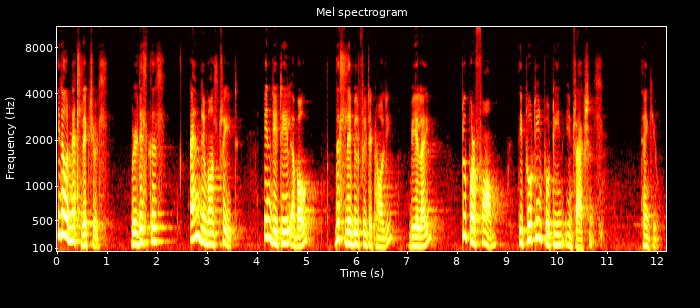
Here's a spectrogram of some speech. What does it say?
In our next lectures, we will discuss and demonstrate in detail about this label free technology BLI to perform the protein protein interactions. Thank you.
